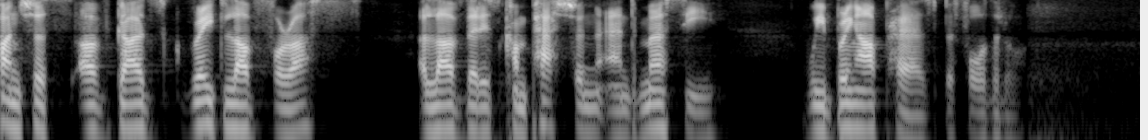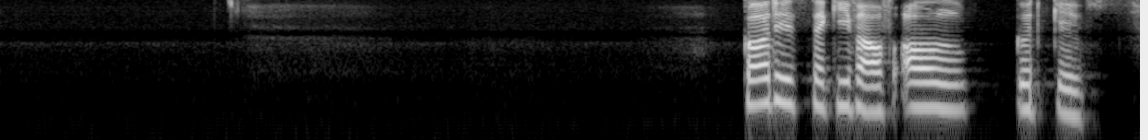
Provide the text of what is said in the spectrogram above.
Conscious of God's great love for us, a love that is compassion and mercy, we bring our prayers before the Lord. God is the giver of all good gifts.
